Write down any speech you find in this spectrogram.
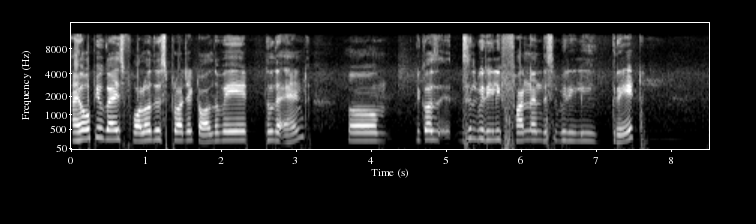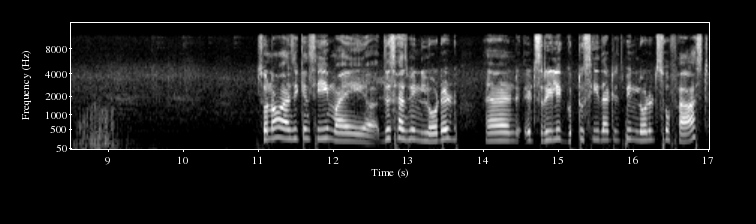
I hope you guys follow this project all the way till the end. Um, because this will be really fun and this will be really great. So now as you can see my uh, this has been loaded and it's really good to see that it's been loaded so fast.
